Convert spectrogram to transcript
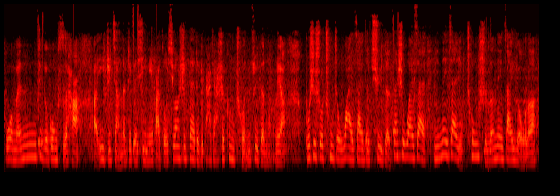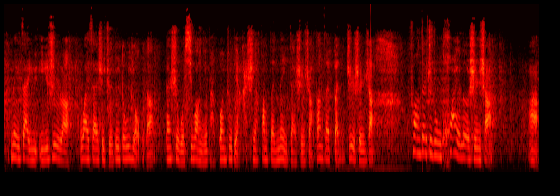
我们这个公司哈啊，一直讲的这个吸引力法则，我希望是带的给大家是更纯粹的能量，不是说冲着外在的去的。但是外在你内在充实了，内在有了，内在与一致了，外在是绝对都有的。但是我希望你把关注点还是要放在内在身上，放在本质身上，放在这种快乐身上，啊，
